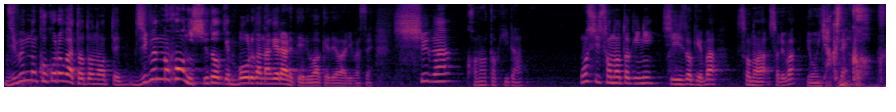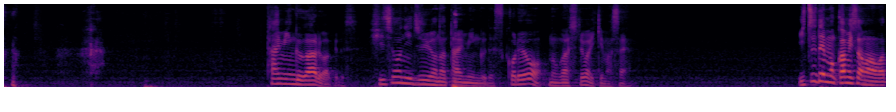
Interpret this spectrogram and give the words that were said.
自分の心が整って自分の方に主導権ボールが投げられているわけではありません。主がこの時だ。もしその時に退けばそのそれは400年後。タイミングがあるわけです。非常に重要なタイミングです。これを逃してはいけません。いつでも神様は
